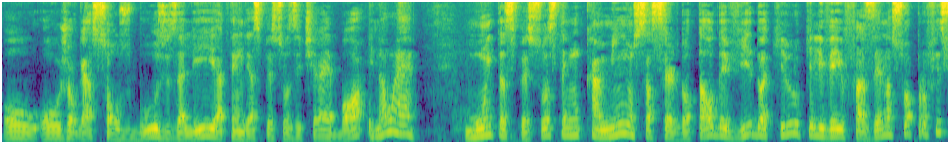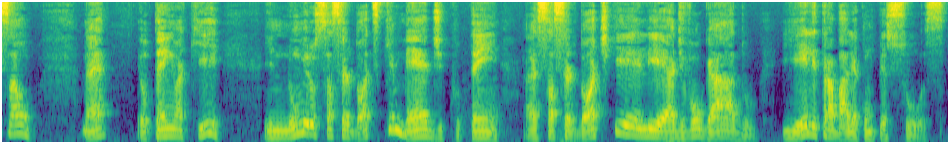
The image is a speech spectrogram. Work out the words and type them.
ou, ou jogar só os búzios ali, atender as pessoas e tirar ebó, e não é. Muitas pessoas têm um caminho sacerdotal devido àquilo que ele veio fazer na sua profissão, né? Eu tenho aqui inúmeros sacerdotes que é médico, tem é sacerdote que ele é advogado e ele trabalha com pessoas.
